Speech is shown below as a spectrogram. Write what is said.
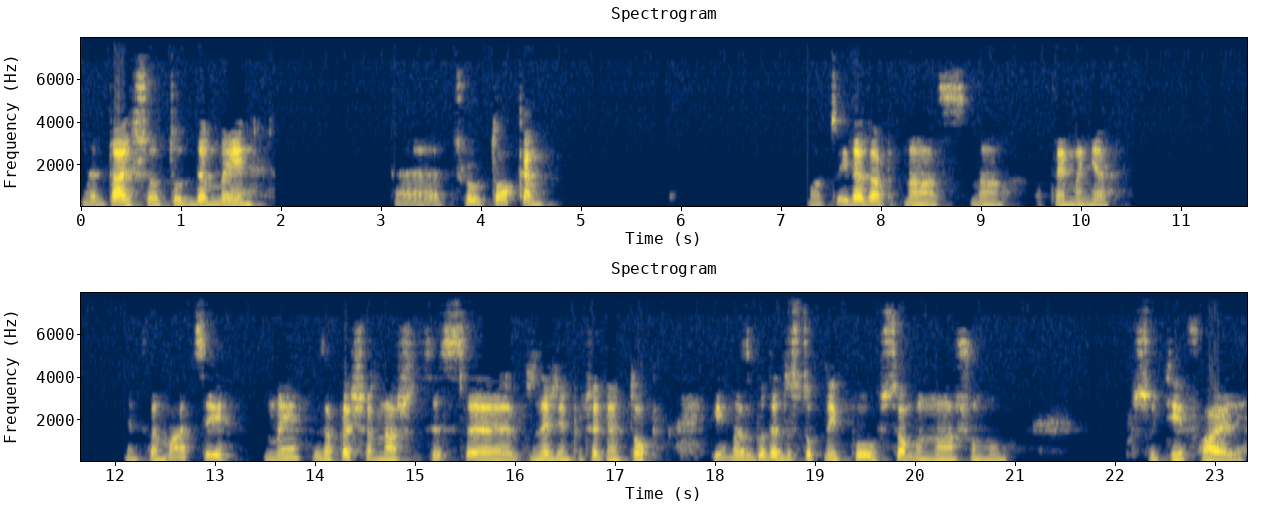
Далі, отут, де ми е, true token. От іде запит на отримання інформації. Ми запишемо наш е, з почерпненням токен. І у нас буде доступний по всьому нашому по суті файлі.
